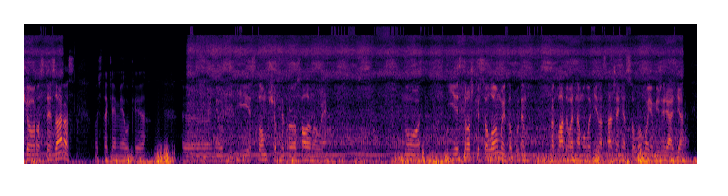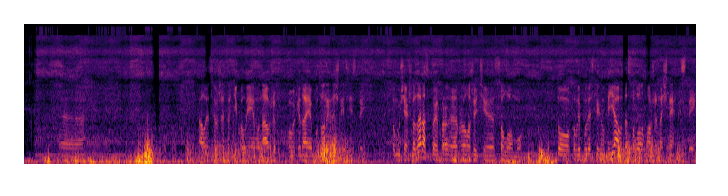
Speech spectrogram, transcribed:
що росте зараз, ось таке мілке, е, мілке, і стомп, щоб не проросло нове. Ну, є трошки соломи, то будемо прокладувати на молоді насадження соломою міжряддя. Е, але це вже тоді, коли вона вже повикидає бутони і почне цвісти. Тому що якщо зараз проложити е, солому, то коли буде стигнути ягода, солома вже почне гнисти.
